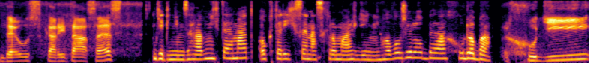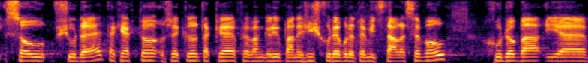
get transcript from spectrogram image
Deus Caritas Est. Jedním z hlavních témat, o kterých se na schromáždění hovořilo, byla chudoba. Chudí jsou všude, tak jak to řekl také v Evangeliu Pán Ježíš, chudé budete mít stále sebou. Chudoba je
